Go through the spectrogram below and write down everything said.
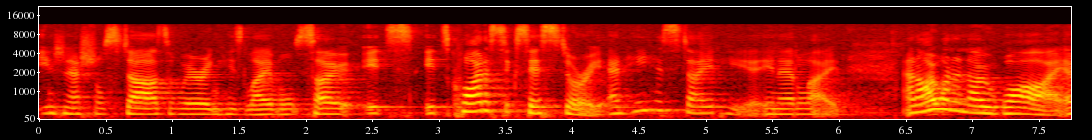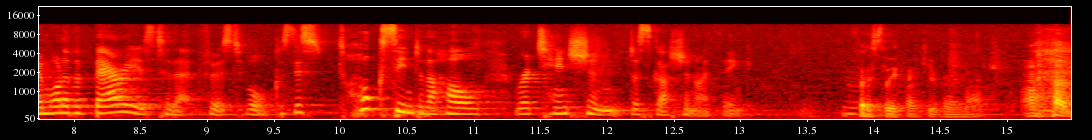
International stars are wearing his label. So it's, it's quite a success story. And he has stayed here in Adelaide. And I want to know why and what are the barriers to that, first of all, because this hooks into the whole retention discussion, I think. Firstly, thank you very much. Um,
